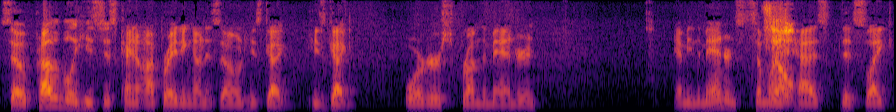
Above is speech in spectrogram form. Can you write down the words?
So probably he's just kind of operating on his own. He's got he's got orders from the Mandarin. I mean, the Mandarin's someone So- that has that's like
